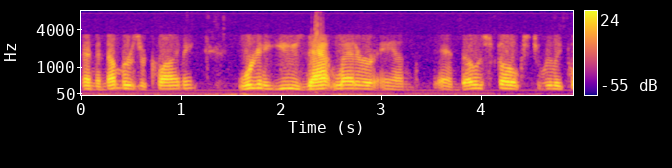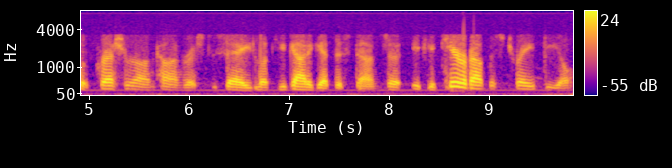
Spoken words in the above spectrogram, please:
and the numbers are climbing. We're going to use that letter and and those folks to really put pressure on Congress to say, look, you got to get this done. So if you care about this trade deal,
